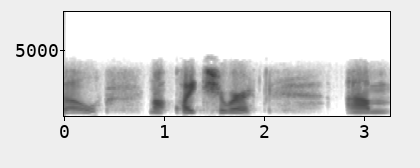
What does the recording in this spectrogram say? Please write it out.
so, not quite sure. Um,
